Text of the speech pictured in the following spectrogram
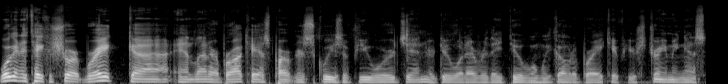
We're going to take a short break uh, and let our broadcast partners squeeze a few words in or do whatever they do when we go to break. If you're streaming us,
